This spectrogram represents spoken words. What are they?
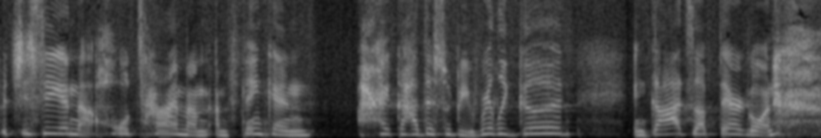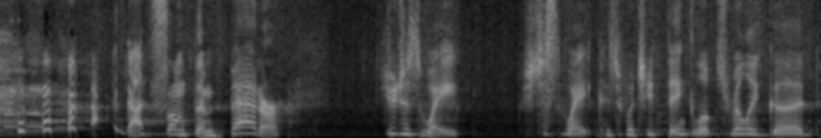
But you see, in that whole time, I'm, I'm thinking, all right, God, this would be really good and God's up there going, I got something better. You just wait. You just wait because what you think looks really good,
